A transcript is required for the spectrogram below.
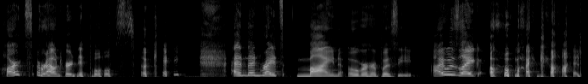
hearts around her nipples. Okay? And then writes mine over her pussy. I was like, oh my God,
